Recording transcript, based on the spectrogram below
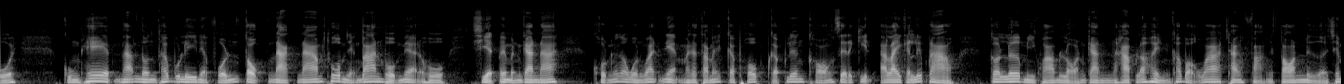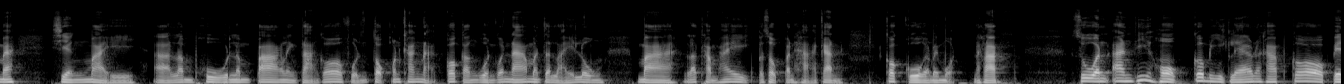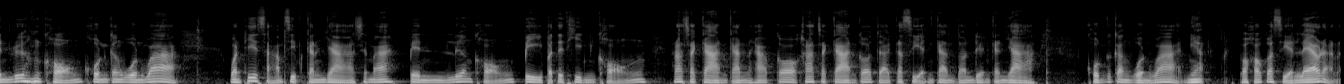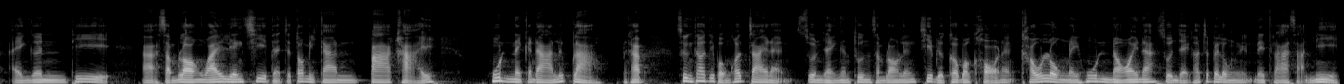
กรุงเทพน้ำนนทบุรีเนี่ยฝนตกหนักน้ำท่วมอย่างบ้านผมเนี่ยโอ้โหเฉียดไปเหมือนกันนะ คนก็กังวลว่าเนี่ยมันจะทำให้กระทบกับเรื่องของเศรษฐกิจอะไรกันหรือเปล่า ก็เริ่มมีความหลอนกันนะครับ แล้วเห็นเขาบอกว่าทางฝั่งตอนเหนือใช่ไหมเชียงใหม่ลำพูนลำปางอะไรต่างๆก็ฝนตกค่อนข้างหนัก ก็กังวลว่าน้ำมันจะไหลลงมา แล้วทำให้ประสบปัญหากัน ก็กลัวกันไปหมดนะครับ ส่วนอันที่ 6 ก็มีอีกแล้วนะครับ ก็เป็นเรื่องของคนกังวลว่าวันที่ 30 กันยาใช่ไหมเป็นเรื่องของปีปฏิทินของราชการกันนะครับ ก็ข้าราชการก็จะเกษียณกันตอนเดือนกันยา คนก็กังวลว่าเนี่ย อเขาก็เสียณแล้วนะ่ะไอ้เงินที่สำรองไว้เลี้ยงชีพเนี่ยจะต้องมีการปาขายหุ้นในกระดานหรือเปล่านะครับซึ่งเท่าที่ผมเข้าใจนะ่ะส่วนใหญ่เงินทุนสำรองเลี้ยงชีพหรือกบขเนี่ยเขาลงในหุ้นน้อยนะส่วนใหญ่เขาจะไปลงในตราสารหนี้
